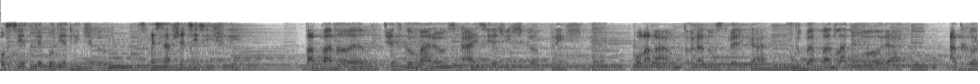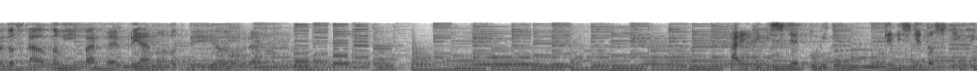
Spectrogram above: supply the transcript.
Posiedke pod jedličkou sme sa všetci zišli, Papa Noel, Detko Maroz aj s Ježiškom prišli. Bola vám to radosť veľká, z duba padla kôra a Tchor dostal nový parfém priamo od Diora. Aj vy by ste uvideli, keby ste to stihli,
